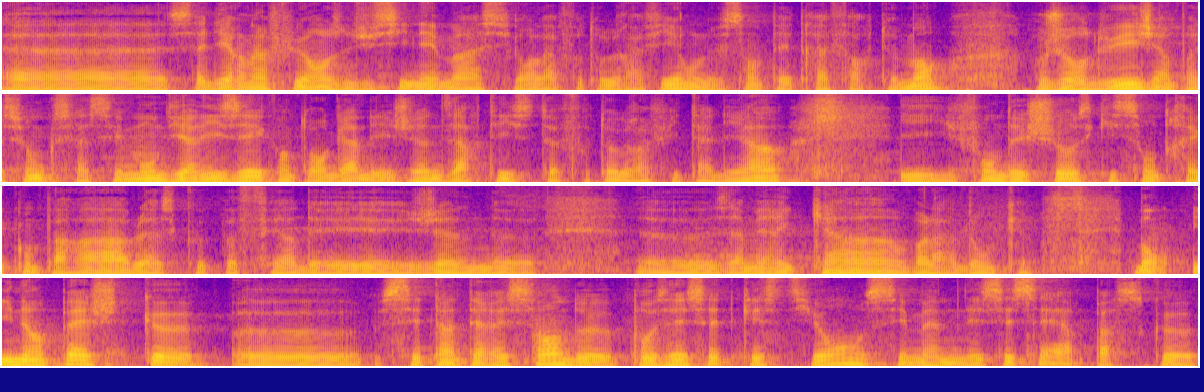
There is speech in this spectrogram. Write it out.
Euh, c'est-à-dire l'influence du cinéma sur la photographie, on le sentait très fortement. Aujourd'hui, j'ai l'impression que ça s'est mondialisé. Quand on regarde les jeunes artistes photographes italiens, ils font des choses qui sont très comparables à ce que peuvent faire des jeunes euh, américains. Voilà. Donc, bon, il n'empêche que euh, c'est intéressant de poser cette question. C'est même nécessaire parce que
